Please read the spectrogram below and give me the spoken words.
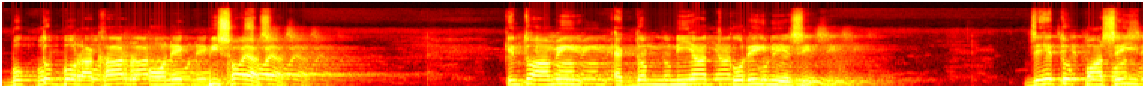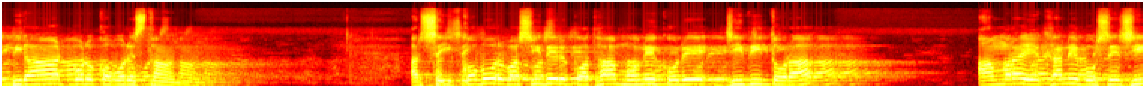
বক্তব্য রাখার অনেক বিষয় আছে। কিন্তু আমি একদম নিয়াত করেই নিয়েছি। যেহেতু পাশেই বিরাট বড় কবরস্থান। আর সেই কবরবাসীদের কথা মনে করে জীবিতরা আমরা এখানে বসেছি।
